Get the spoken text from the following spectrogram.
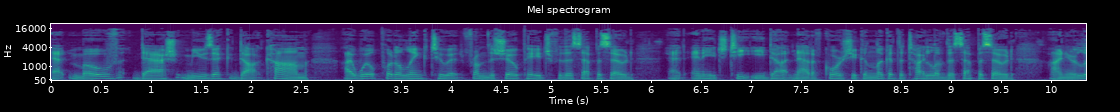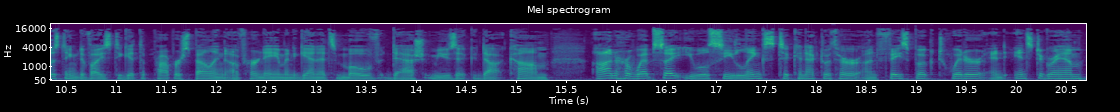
at mauve-music.com. I will put a link to it from the show page for this episode at nhte.net. Of course, you can look at the title of this episode on your listening device to get the proper spelling of her name. And again, it's mauve-music.com. On her website, you will see links to connect with her on Facebook, Twitter, and Instagram.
